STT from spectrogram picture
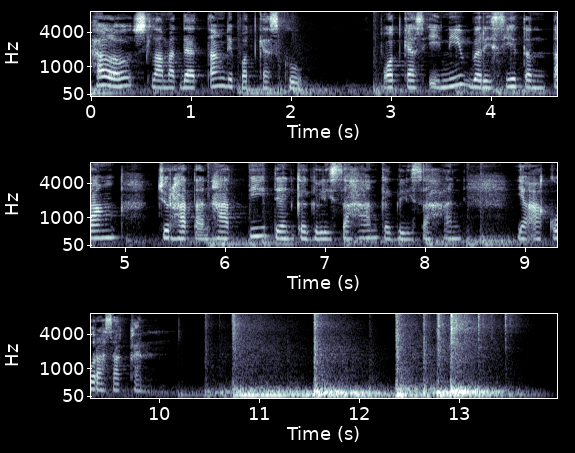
Halo, selamat datang di podcastku. Podcast ini berisi tentang curhatan hati dan kegelisahan-kegelisahan yang aku rasakan.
